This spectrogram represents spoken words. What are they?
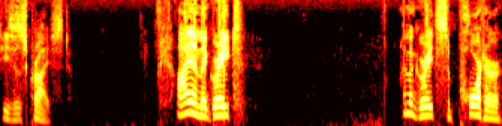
Jesus Christ. I am a great I'm a great supporter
